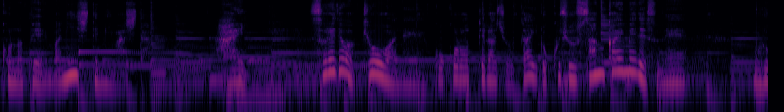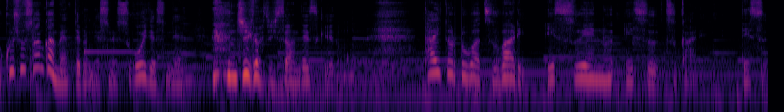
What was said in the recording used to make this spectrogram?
このテーマにしてみました。はい。それでは今日はね「心ってラジオ」第63回目ですね。もう63回もやってるんですね。すごいですね。自画自賛ですけれども。タイトルはズバリ SNS 疲れです。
